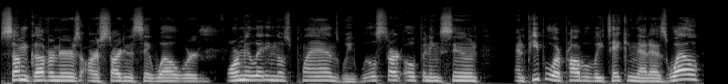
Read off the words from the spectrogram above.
Some governors are starting to say, well, we're formulating those plans. We will start opening soon. And people are probably taking that as well.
